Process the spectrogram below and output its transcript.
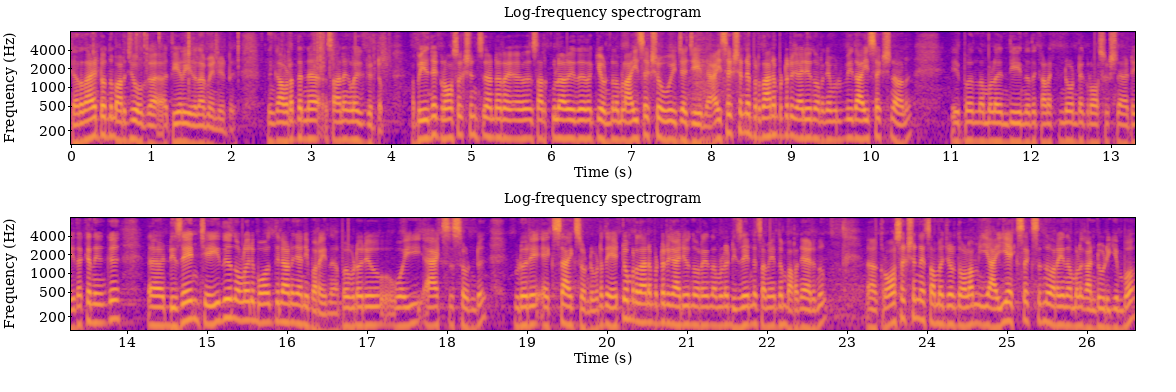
ചെറുതായിട്ടൊന്ന് മറിച്ച് നോക്കുക തിയറി എഴുതാൻ വേണ്ടിയിട്ട്. നിങ്ങൾക്ക് അവിടെ തന്നെ സാധനങ്ങളൊക്കെ കിട്ടും. അപ്പോൾ ഇതിന്റെ ക്രോസ് സെക്ഷൻസ് സർക്കുലർ ഇതൊക്കെ ഉണ്ട്. നമ്മൾ ഐ സെക്ഷൻ ഉപയോഗിച്ചാണ് ചെയ്യുന്നത്. ഐ സെക്ഷന്റെ പ്രധാനപ്പെട്ട ഒരു കാര്യം എന്ന് പറഞ്ഞാൽ ഇപ്പോൾ ഇത് ഐ സെക്ഷനാണ് ഇപ്പം നമ്മൾ എന്ത് ചെയ്യുന്നത്? കണക്റ്റിന്റെ കൊണ്ട് ക്രോസ് സെക്ഷനായിട്ട് ഇതൊക്കെ നിങ്ങൾക്ക് ഡിസൈൻ ചെയ്ത് എന്നുള്ളൊരു ബോധത്തിലാണ് ഞാൻ ഈ പറയുന്നത്. അപ്പോൾ ഇവിടെ ഒരു വൈ ആക്സിസ് ഉണ്ട്. ഇവിടെ ഒരു എക്സ് ആക്സ് ഉണ്ട്. ഇവിടുത്തെ ഏറ്റവും പ്രധാനപ്പെട്ട ഒരു കാര്യം എന്ന് പറയുന്നത് നമ്മൾ ഡിസൈനിന്റെ സമയത്തും പറഞ്ഞായിരുന്നു. ക്രോസ് സെക്ഷനെ സംബന്ധിച്ചിടത്തോളം ഈ ഐ എക്സ് എക്സ് എന്ന് പറയുന്നത് നമ്മൾ കണ്ടുപിടിക്കുമ്പോൾ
